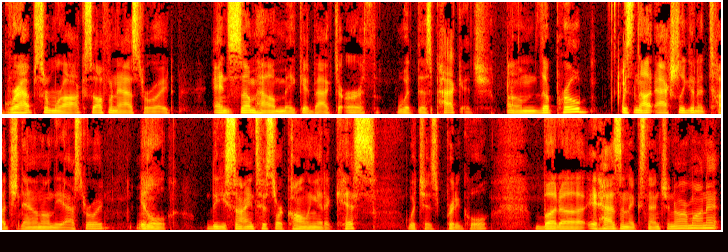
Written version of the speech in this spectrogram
grab some rocks off an asteroid, and somehow make it back to Earth with this package. Um, the probe is not actually going to touch down on the asteroid. Mm-hmm. It'll. The scientists are calling it a kiss, which is pretty cool, but uh, it has an extension arm on it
